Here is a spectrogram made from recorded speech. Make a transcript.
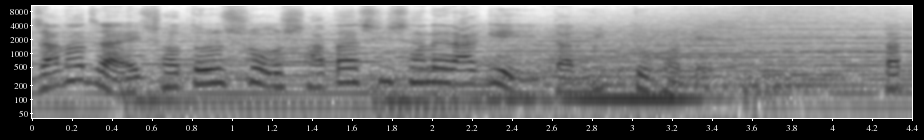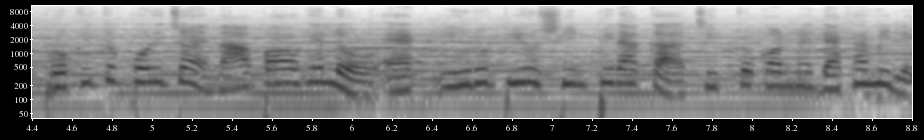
জানা যায়, সতেরোশো সাতাশি সালের আগেই তার মৃত্যু ঘটে। তার প্রকৃত পরিচয় না পাওয়া গেলেও এক ইউরোপীয় শিল্পীর আঁকা চিত্রকর্মে দেখা মিলে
